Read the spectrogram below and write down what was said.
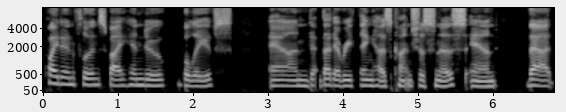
quite influenced by Hindu beliefs and that everything has consciousness and that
